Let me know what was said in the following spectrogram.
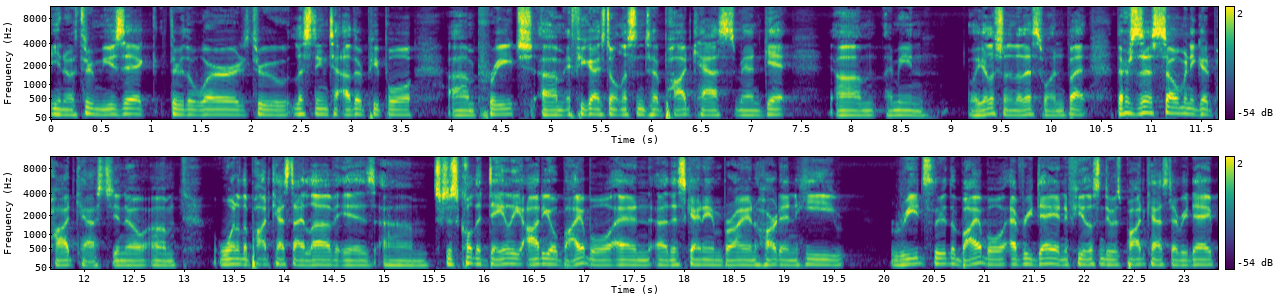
you know, through music, through the word, through listening to other people um, preach. Um, if you guys don't listen to podcasts, man, get, um, I mean, well, you're listening to this one, but there's just so many good podcasts. You know, um, one of the podcasts I love is um, it's just called the Daily Audio Bible, and uh, this guy named Brian Hardin he reads through the Bible every day, and if you listen to his podcast every day,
